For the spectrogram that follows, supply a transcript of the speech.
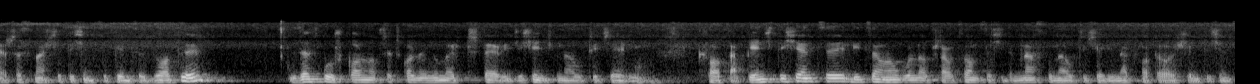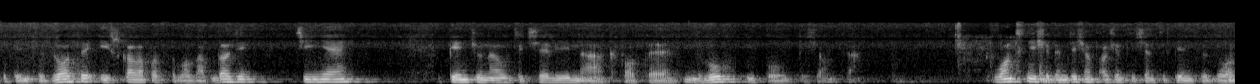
e, 16 500 zł. Zespół szkolno-przedszkolny numer 4, 10 nauczycieli, kwota 5 tysięcy, liceum ogólnokształcące 17 nauczycieli na kwotę 8500 zł i szkoła podstawowa w Godzinie 5 nauczycieli na kwotę 2,5 tysiąca. Łącznie 78 500 zł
